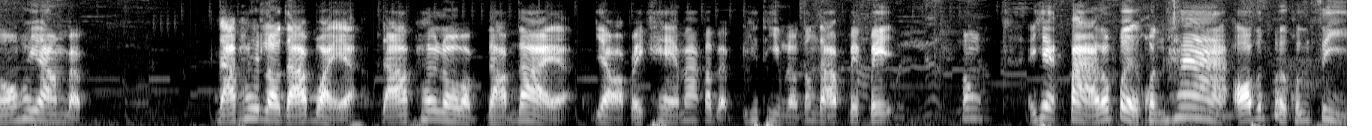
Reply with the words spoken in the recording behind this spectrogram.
น้องพยายามแบบดับให้เราดับไหวอะดับให้เราแบบดับได้อะอย่าไปแคร์มากก็แบบที่ทีมเราต้องดับเป๊ะ ต้องไอ้แค่ป่าต้องเปิดคนห้าออฟต้องเปิดคนสี่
